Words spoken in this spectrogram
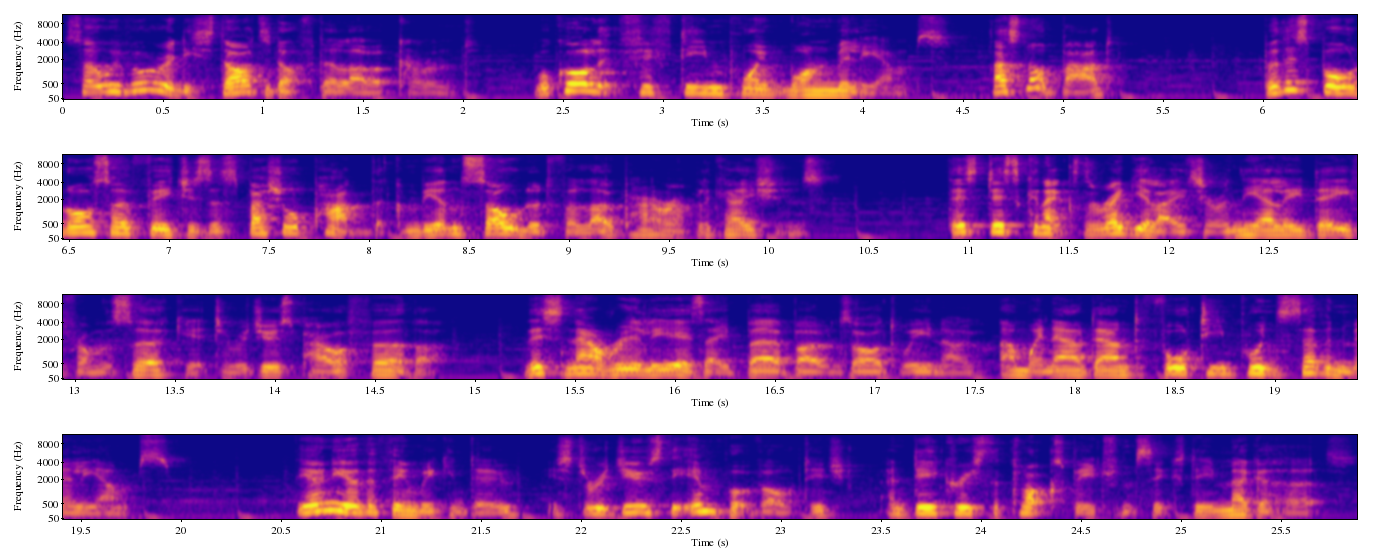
So we've already started off at a lower current, We'll call it 15.1 milliamps. That's not bad. But this board also features a special pad that can be unsoldered for low power applications. This disconnects the regulator and the LED from the circuit to reduce power further. This now really is a bare bones Arduino, and we're now down to 14.7 milliamps. The only other thing we can do is to reduce the input voltage and decrease the clock speed from 16 MHz.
